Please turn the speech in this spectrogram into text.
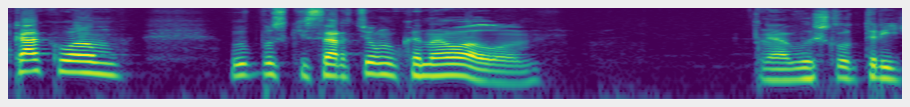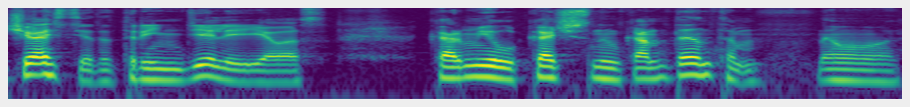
Как вам выпуски с Артемом Коноваловым? А, Вышло три части, это три недели, я вас кормил качественным контентом. Вот.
